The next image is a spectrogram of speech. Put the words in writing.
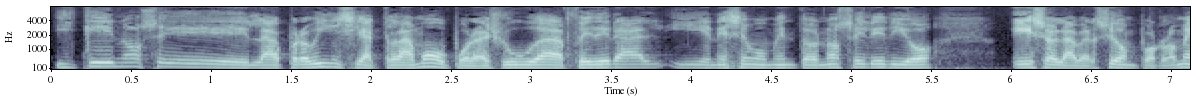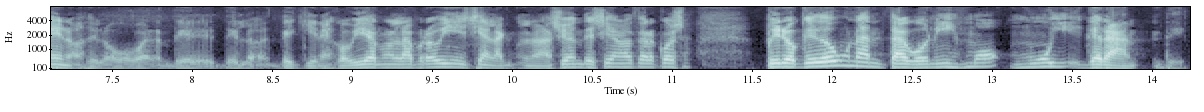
y que no se la provincia clamó por ayuda federal y en ese momento no se le dio eso es la versión, por lo menos, de, de, quienes gobiernan la provincia, la, la, nación decían otra cosa, pero quedó un antagonismo muy grande.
